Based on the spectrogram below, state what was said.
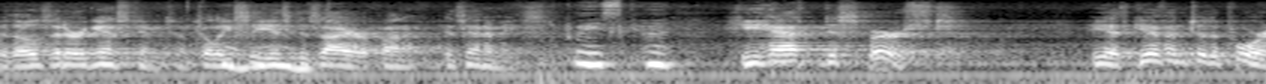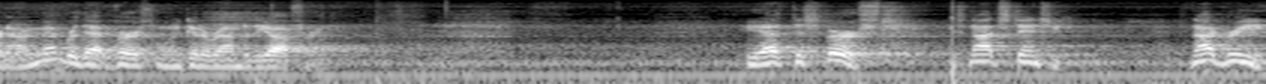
to those that are against him until he see his desire upon his enemies. Praise God. He hath dispersed. He hath given to the poor. Now remember that verse when we get around to the offering. He hath dispersed. He's not stingy. He's not greedy.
